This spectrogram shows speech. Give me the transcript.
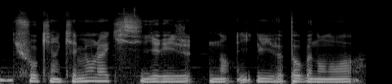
Il faut qu'il y ait un camion là qui s'y dirige. Non, lui il va pas au bon endroit.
